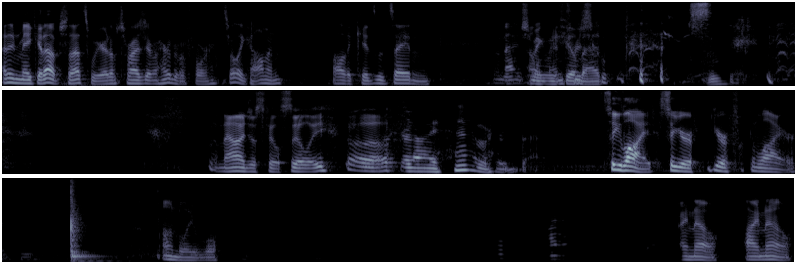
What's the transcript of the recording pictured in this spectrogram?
I didn't make it up, so that's weird. I'm surprised you haven't heard it before. It's really common. All the kids would say it, and you're just oh, making me feel bad. Mm. now I just feel silly. Uh, I have heard that. so you lied. So you're you're a fucking liar. Hmm. Unbelievable. I know. I know.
